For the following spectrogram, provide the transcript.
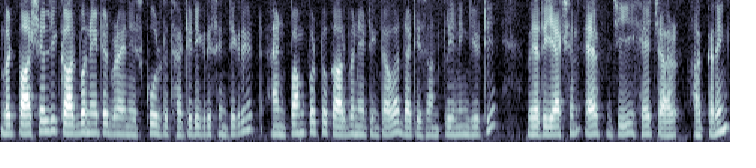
but partially carbonated brine is cooled to 30 degree centigrade and pumped to carbonating tower that is on cleaning duty where reaction F, G, H are occurring.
